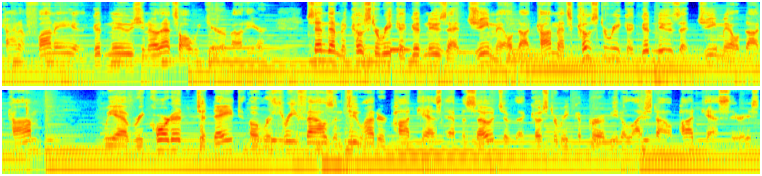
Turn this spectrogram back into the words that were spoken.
kind of funny and good news, you know, that's all we care about here. Send them to Costa Rica Good News at gmail.com. That's Costa Rica Good News at gmail.com. We have recorded to date over 3,200 podcast episodes of the Costa Rica Pura Vida Lifestyle podcast series.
